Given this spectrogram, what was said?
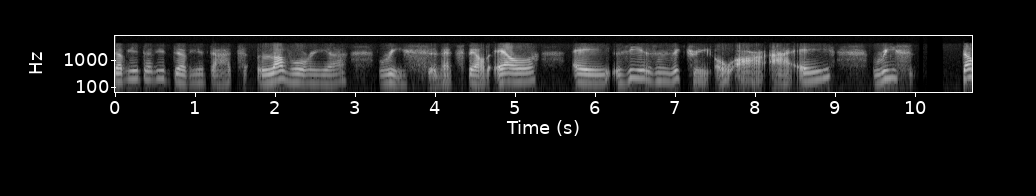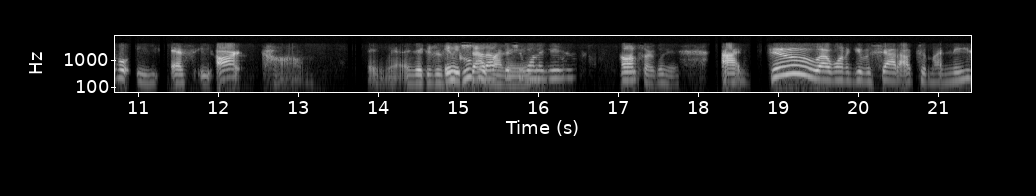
www.lavoria Reese. That's spelled L A Z is in victory O R I A Reese double E S E R com. Amen. And they can just any Google shout outs that you want to give? Oh, I'm sorry. Go ahead. I do. I want to give a shout out to my niece.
